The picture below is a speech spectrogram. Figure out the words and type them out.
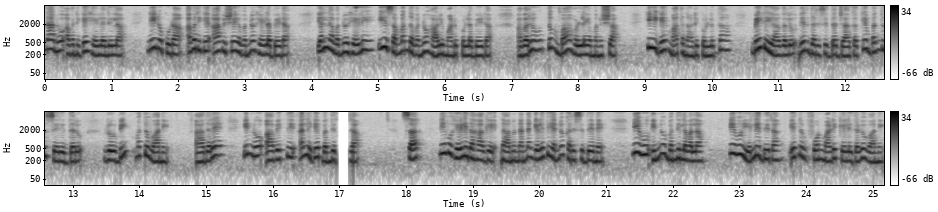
ನಾನು ಅವನಿಗೆ ಹೇಳಲಿಲ್ಲ. ನೀನು ಕೂಡ ಅವರಿಗೆ ಆ ವಿಷಯವನ್ನು ಹೇಳಬೇಡ. ಎಲ್ಲವನ್ನು ಹೇಳಿ ಈ ಸಂಬಂಧವನ್ನು ಹಾಳಿ ಮಾಡಿಕೊಳ್ಳಬೇಡ. ಅವರು ತುಂಬ ಒಳ್ಳೆಯ ಮನುಷ್ಯ. ಹೀಗೆ ಮಾತನಾಡಿಕೊಳ್ಳುತ್ತಾ ಭೇಟಿಯಾಗಲು ನಿರ್ಧರಿಸಿದ್ದ ಜಾಗಕ್ಕೆ ಬಂದು ಸೇರಿದ್ದರು ರೂಬಿ ಮತ್ತು ವಾನಿ. ಆದರೆ ಇನ್ನು ಆ ವ್ಯಕ್ತಿ ಅಲ್ಲಿಗೆ ಬಂದಿರಲಿಲ್ಲ. ಸರ್ ನೀವು ಹೇಳಿದ ಹಾಗೆ ನಾನು ನನ್ನ ಗೆಳತಿಯನ್ನು ಕರೆಸಿದ್ದೇನೆ. ನೀವು ಇನ್ನೂ ಬಂದಿಲ್ಲವಲ್ಲ? ನೀವು ಎಲ್ಲಿದ್ದೀರಾ? ಎಂದು ಫೋನ್ ಮಾಡಿ ಕೇಳಿದಳು ವಾಣಿ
